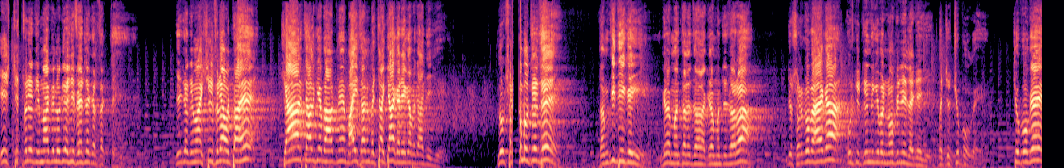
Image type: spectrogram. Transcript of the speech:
इस चिड़फरे दिमाग के लोग ऐसे फैसले कर सकते हैं। जिनका दिमाग चिड़फरा होता है, चार साल के बाद में बाईस साल में बच्चा क्या करेगा बता दीजिए। लोग सड़कों उतरे थे, धमकी दी गई गृह मंत्रालय द्वारा, गृह मंत्री द्वारा। जो सड़कों पर आएगा, उसकी ज़िंदगी भर नौकरी नहीं लगेगी। बच्चे चुप हो गए। चुप हो गए,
